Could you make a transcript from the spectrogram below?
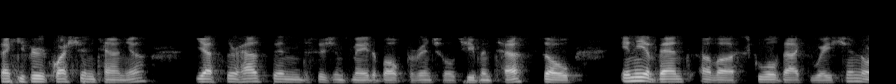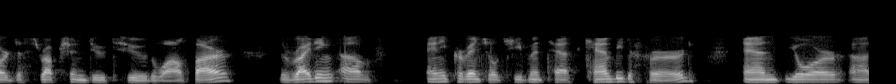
Thank you for your question, Tanya. Yes, there has been decisions made about provincial achievement tests. So in the event of a school evacuation or disruption due to the wildfire, the writing of any provincial achievement test can be deferred and your uh,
